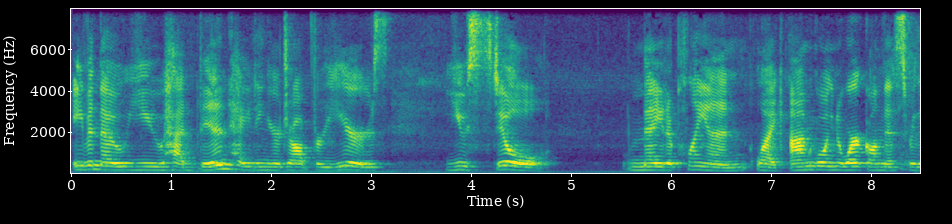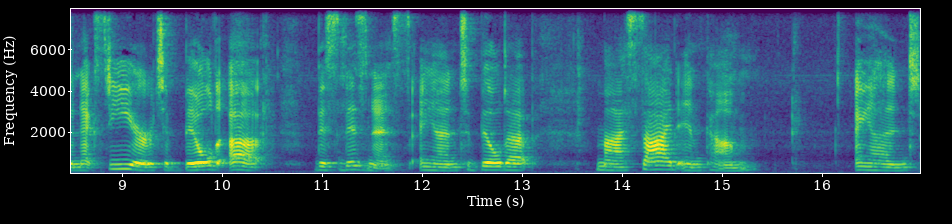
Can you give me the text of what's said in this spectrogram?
even though you had been hating your job for years, you still made a plan like, I'm going to work on this for the next year to build up this business and to build up my side income. And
